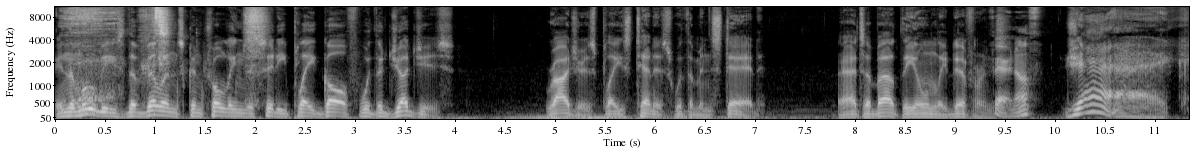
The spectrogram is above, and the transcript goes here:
In the movies, the villains controlling the city play golf with the judges. Rogers plays tennis with them instead. That's about the only difference. Fair enough. Jack,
